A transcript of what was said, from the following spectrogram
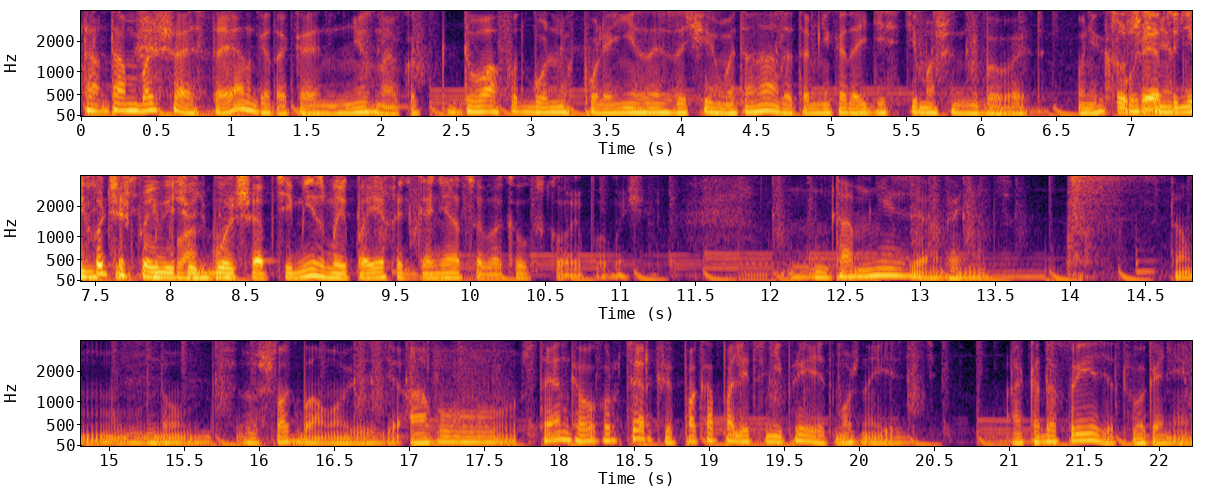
Там, там большая стоянка такая, не знаю, как два футбольных поля. Я не знаю, зачем это надо, там никогда и 10 машин не бывает. У них Слушай, а ты не хочешь проявить план чуть больше оптимизма и поехать гоняться вокруг скорой помощи? Там нельзя гоняться. Там ну, шлагбаумом везде. А в, в- стоянка вокруг церкви, пока полиция не приедет, можно ездить. А когда приедет, выгоняет.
